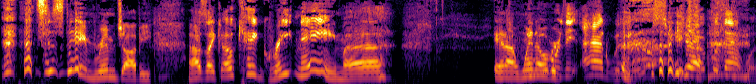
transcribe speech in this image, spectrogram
that's his name, Rim Jobby. And I was like, okay, great name. Uh, and I went who over the ad wizards Yeah. up with that one?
